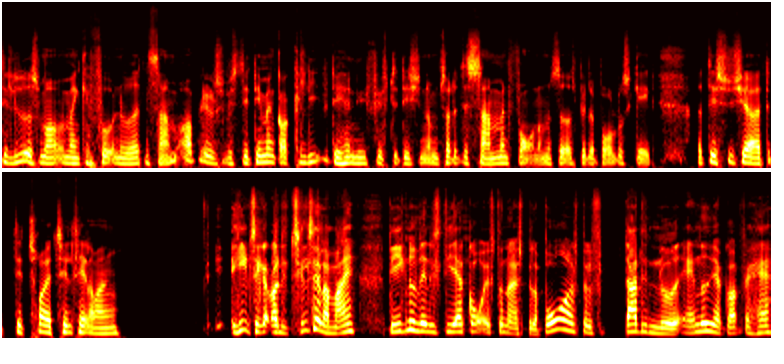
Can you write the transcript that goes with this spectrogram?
det lyder som om, at man kan få noget af den samme oplevelse, hvis det er det, man godt kan lide ved det her nye 5th edition, så er det det samme, man får, når man sidder og spiller Baldur's Gate. Og det synes jeg, det, det tror jeg tiltaler mange. Helt sikkert, og det tiltaler mig. Det er ikke nødvendigvis det, jeg går efter, når jeg spiller bordrollespil, for der er det noget andet, jeg godt vil have.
